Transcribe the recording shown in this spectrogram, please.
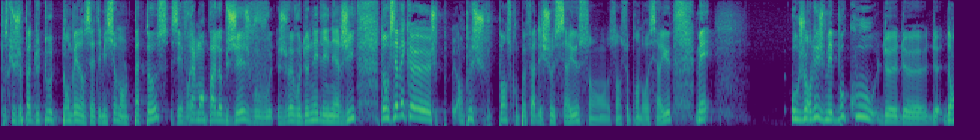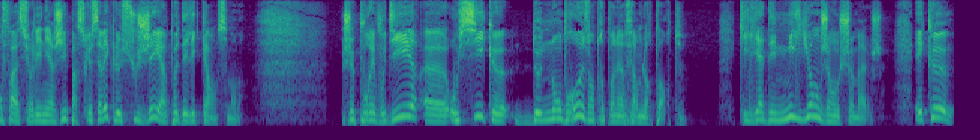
parce que je veux pas du tout tomber dans cette émission dans le pathos. C'est vraiment pas l'objet. Je, vais vous donner de l'énergie. Donc c'est vrai que, en plus, je pense qu'on peut faire des choses sérieuses sans, se prendre au sérieux. Mais aujourd'hui, je mets beaucoup de, sur l'énergie parce que c'est vrai que le sujet est un peu délicat en ce moment. Je pourrais vous dire euh, aussi que de nombreux entrepreneurs ferment leurs portes, qu'il y a des millions de gens au chômage et que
